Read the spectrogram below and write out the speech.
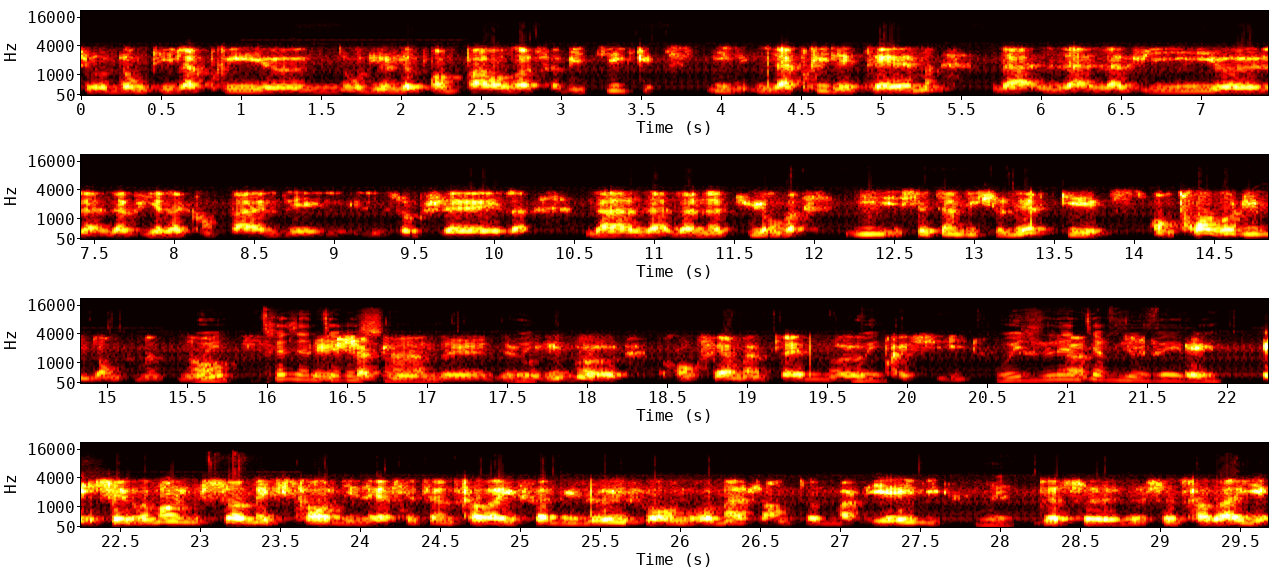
Sur, donc il a pris, euh, au lieu de le prendre par ordre alphabétique, il, a pris les thèmes, la, vie, la, vie à la campagne, les objets, la, la, nature. C'est un dictionnaire qui est en trois volumes donc maintenant. très Et chacun des, volumes euh, renferme un thème euh, précis. Oui, je l'ai hein. interviewé. Et c'est vraiment une somme extraordinaire. C'est un travail fabuleux. Il faut rendre hommage à Antoine Marielli de, ce, de ce travail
